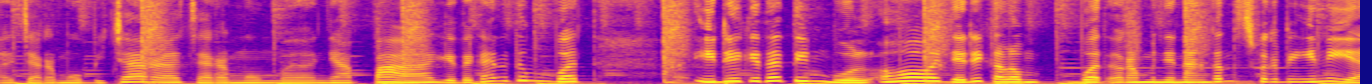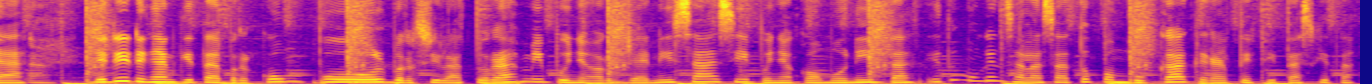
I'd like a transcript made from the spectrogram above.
eh, cara mau bicara, cara mau menyapa gitu kan itu membuat eh, ide kita timbul. Oh, jadi kalau buat orang menyenangkan seperti ini ya. Nah. Jadi dengan kita berkumpul, bersilaturahmi, punya organisasi, punya komunitas, itu mungkin salah satu pembuka kreativitas kita.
